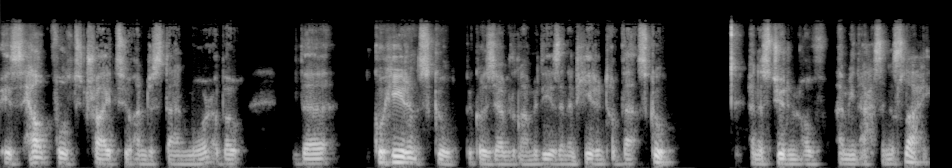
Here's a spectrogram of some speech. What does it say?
is helpful to try to understand more about the coherent school because Javed Ghamidi is an adherent of that school and a student of Amin Ahsan Islahi.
